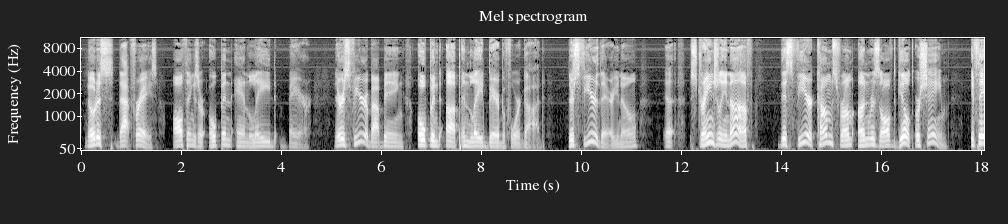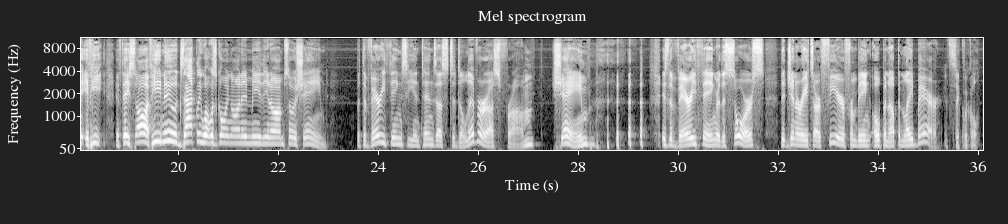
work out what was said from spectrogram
Notice that phrase all things are open and laid bare. There is fear about being opened up and laid bare before God. There's fear there, you know. Uh, strangely enough, this fear comes from unresolved guilt or shame. If they if he if they saw if he knew exactly what was going on in me, you know, I'm so ashamed. But the very things he intends us to deliver us from, shame, is the very thing or the source that generates our fear from being open up and laid bare. It's cyclical.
